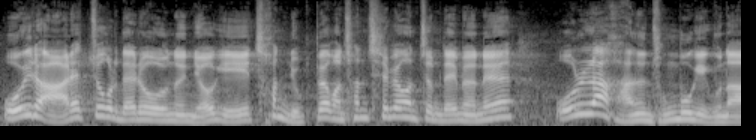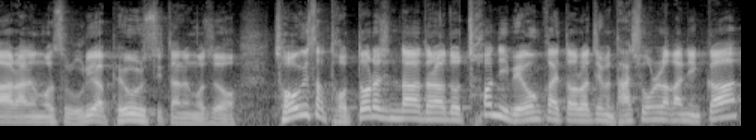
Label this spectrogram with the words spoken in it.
오히려 아래쪽으로 내려오는 여기 1,600원, 1,700원쯤 되면은 올라가는 종목이구나라는 것을 우리가 배울 수 있다는 거죠. 저기서 더 떨어진다 하더라도 1,200원까지 떨어지면 다시 올라가니까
